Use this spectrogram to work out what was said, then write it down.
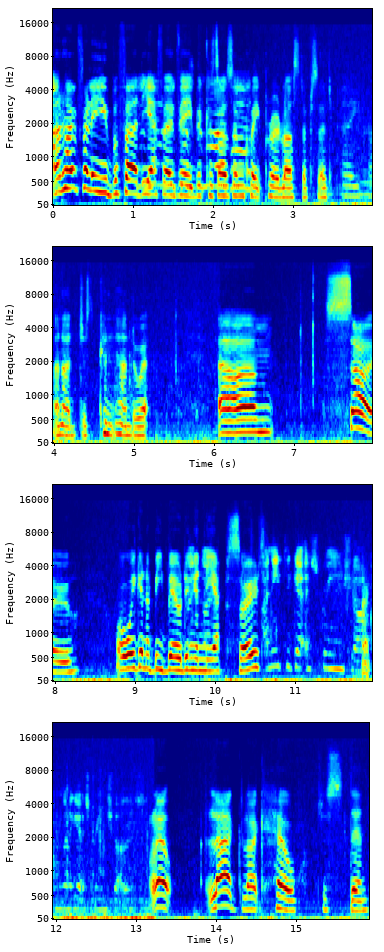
and hopefully you prefer the FOV because I was on Quake Pro last episode and I just couldn't handle it. Um, so, what are we going to be building in the episode? I need to get a screenshot. Okay. I'm gonna get a screenshot of this. Well, lag like hell just then.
